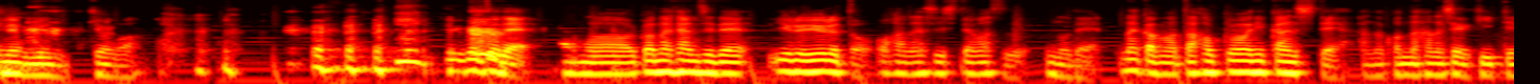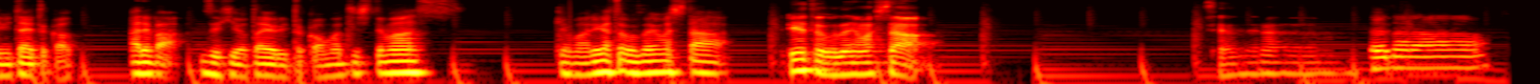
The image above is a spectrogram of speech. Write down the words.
締めを言う、今日は。ということで、あのーこんな感じでゆるゆるとお話ししてますので、なんかまた北欧に関して、あの、こんな話が聞いてみたいとかあれば、ぜひお便りとかお待ちしてます。今日もありがとうございました。ありがとうございました。さよなら。さよなら。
